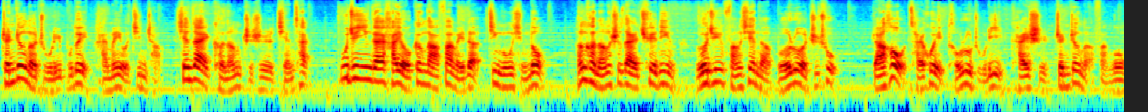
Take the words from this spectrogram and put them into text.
真正的主力部队还没有进场，现在可能只是前菜。乌军应该还有更大范围的进攻行动，很可能是在确定俄军防线的薄弱之处，然后才会投入主力，开始真正的反攻。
